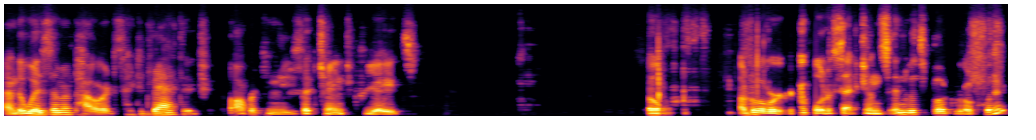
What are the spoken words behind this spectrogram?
and the wisdom and power to take advantage of opportunities that change creates. So I'll go over a couple of sections in this book real quick.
